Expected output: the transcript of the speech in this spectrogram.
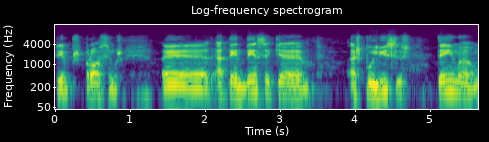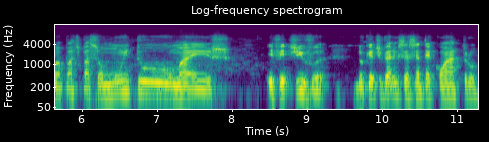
tempos próximos, é, a tendência é que é, as polícias tenham uma, uma, participação muito mais efetiva do que tiveram em 64,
